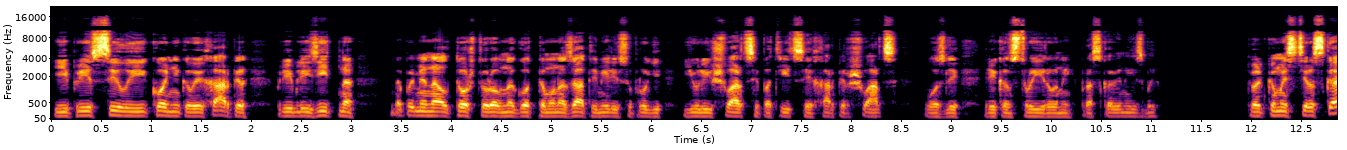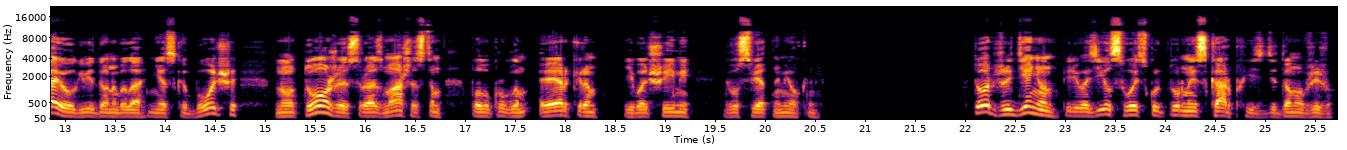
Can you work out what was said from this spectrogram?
и Присциллы Иконниковой Харпер приблизительно напоминал то, что ровно год тому назад имели супруги Юлии Шварц и Патриция Харпер-Шварц возле реконструированной Просковиной избы. Только мастерская у Гвидона была несколько больше, но тоже с размашистым полукруглым эркером и большими двусветными окнами. В тот же день он перевозил свой скульптурный скарб из детдома в Жижу.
